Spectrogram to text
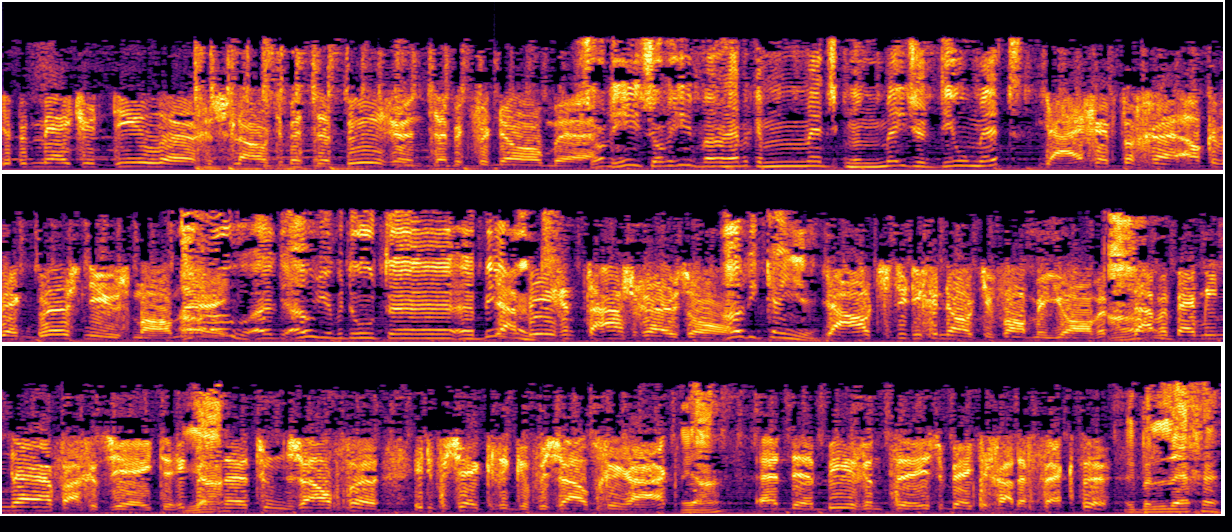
je hebt een major deal eh, gesloten met Berend, heb ik vernomen. Sorry, sorry, waar heb ik een, een major deal met? Ja, hij geeft toch eh, elke week beursnieuws, man. Hey. Oh, eh, oh, je bedoelt eh, Ja, Berend. Berend Taasreuzel. Oh, die ken je. Ja, oud studiegenootje van me, joh. We hebben Oh. samen bij Minerva gezeten. Ik Ja. ben toen zelf in de verzekeringen verzeild geraakt. Ja, En Berend is een beetje gaan effecten. ik beleggen.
